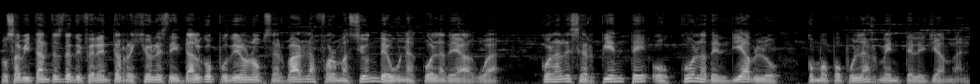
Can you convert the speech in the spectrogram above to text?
Los habitantes de diferentes regiones de Hidalgo pudieron observar la formación de una cola de agua, cola de serpiente o cola del diablo, como popularmente le llaman.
